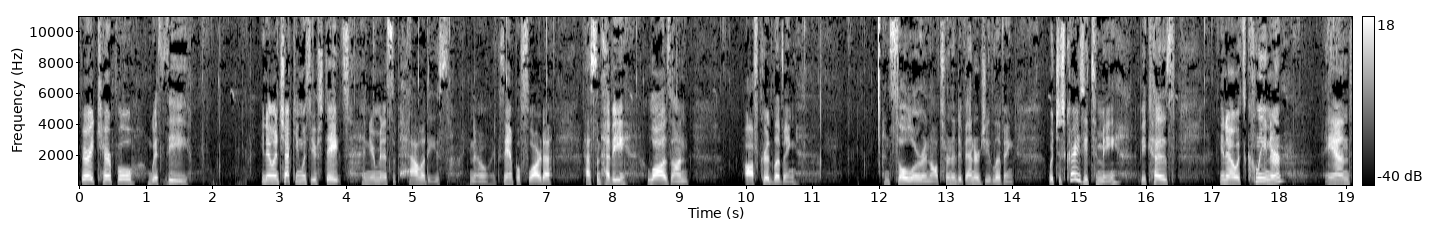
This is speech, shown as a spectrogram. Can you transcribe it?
very careful with the, you know, in checking with your states and your municipalities. You know, example, Florida has some heavy laws on off grid living and solar and alternative energy living, which is crazy to me because, you know, it's cleaner and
